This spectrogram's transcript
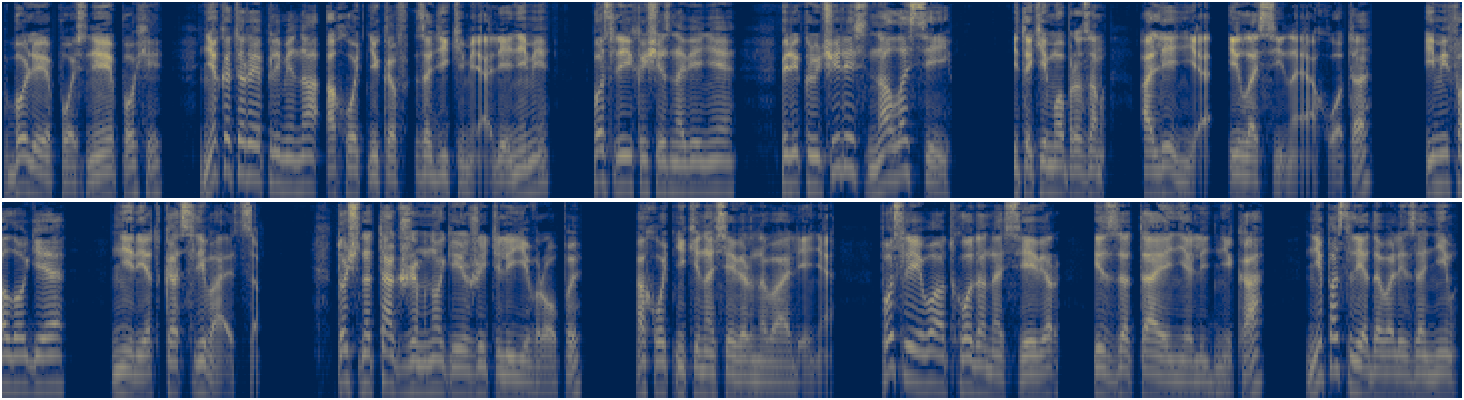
в более поздние эпохи некоторые племена охотников за дикими оленями после их исчезновения переключились на лосей, и таким образом оленья и лосиная охота и мифология нередко сливаются. Точно так же многие жители Европы, охотники на северного оленя, после его отхода на север – из-за таяния ледника не последовали за ним,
